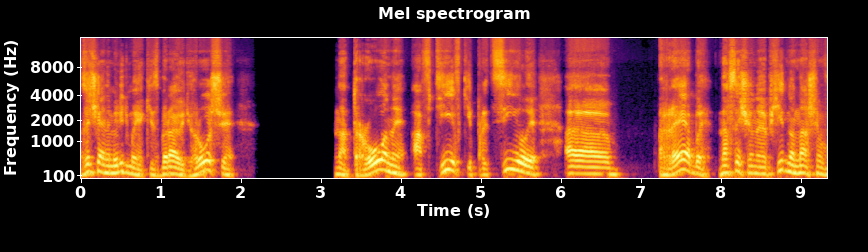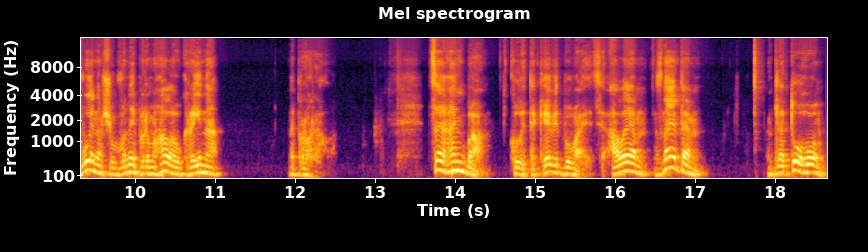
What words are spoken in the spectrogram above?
звичайними людьми, які збирають гроші на дрони, автівки, приціли, е, реби, на все, що необхідно нашим воїнам, щоб вони перемагали, а Україна не програла. Це ганьба, коли таке відбувається. Але знаєте, для того,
